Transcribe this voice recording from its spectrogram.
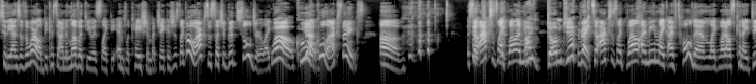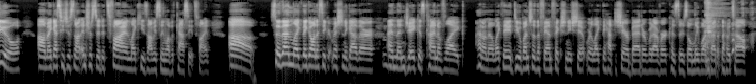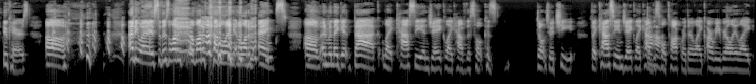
to the ends of the world because I'm in love with you" is like the implication. But Jake is just like, "Oh, Axe is such a good soldier." Like, "Wow, cool. yeah, cool, Axe, thanks. Um, so Axe is like, "Well, I mean, I'm dumb Jake. Right. So Axe is like, well, I mean, like I've told him, like, what else can I do? Um, I guess he's just not interested. It's fine. Like he's obviously in love with Cassie. It's fine. Uh, so then like they go on a secret mission together, Mm-hmm. and then Jake is kind of like, I don't know, like they do a bunch of the fan fictiony shit where like they have to share a bed or whatever because there's only one bed at the hotel. Who cares? Uh, anyway, so there's a lot of a lot of cuddling and a lot of angst. Um, and when they get back, like Cassie and Jake like have this whole because don't do a cheat, but Cassie and Jake like have this Uh-huh. whole talk where they're like, are we really like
